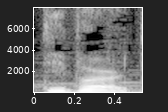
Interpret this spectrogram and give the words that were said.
divert、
